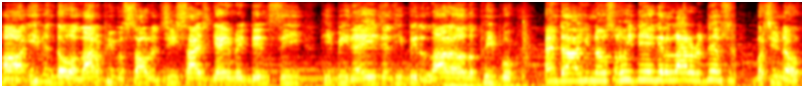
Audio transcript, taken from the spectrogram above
Uh, even though a lot of people saw the Geesice game, they didn't see he beat Agent. He beat a lot of other people, and uh, you know, so he did get a lot of redemption. But you know,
